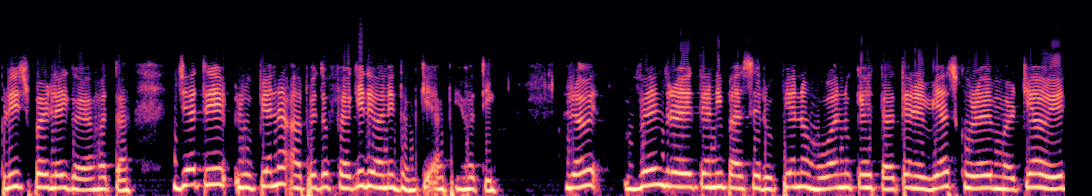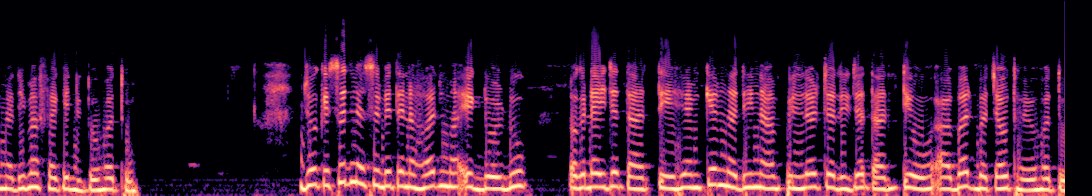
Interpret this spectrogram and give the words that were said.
બ્રિજ પર લઈ ગયા હતા, જ્યાં તે રૂપિયા ના આપે તો ફેંકી દેવાની ધમકી આપી હતી. રવિન્દ્રએ તેની પાસે રૂપિયા ન હોવાનું કહેતા તેને વ્યાસખોરોએ મળતિયાઓએ નદીમાં ફેંકી દીધો હતો. જો કે સદનસીબે તેના હાથમાં એક દોરડું પકડાઈ જતા તે હેમકેમ નદીના પિલ્લર ચડી જતા તેઓ આબાદ બચાવ થયો હતો.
